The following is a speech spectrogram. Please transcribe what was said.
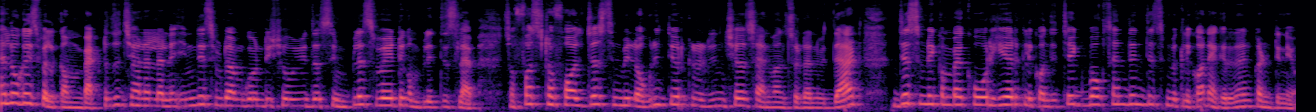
hello guys welcome back to the channel and in this video i'm going to show you the simplest way to complete this lab. So first of all just simply log in into your credentials and once you're done with that just simply come back over here click on the checkbox and then just simply click on agree and continue.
